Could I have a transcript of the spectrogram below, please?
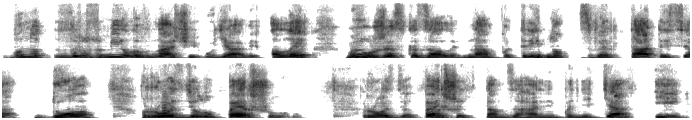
воно зрозуміло в нашій уяві, але ми вже сказали, нам потрібно звертатися до розділу першого. Розділ перший, там загальні поняття і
